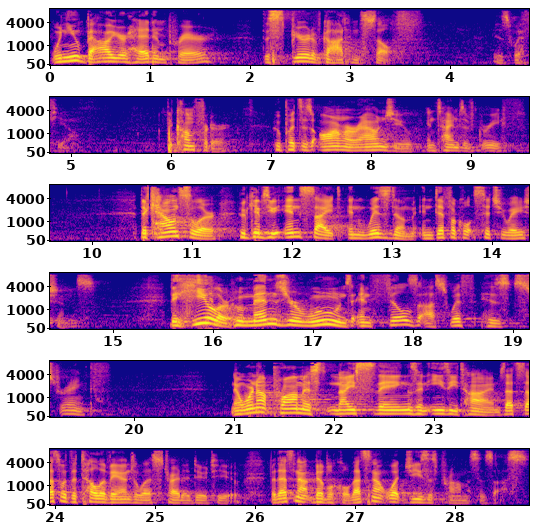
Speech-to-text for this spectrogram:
When you bow your head in prayer, the Spirit of God himself is with you. The Comforter who puts his arm around you in times of grief the counselor who gives you insight and wisdom in difficult situations, the healer who mends your wounds and fills us with his strength. Now, we're not promised nice things and easy times. That's, that's what the televangelists try to do to you. But that's not biblical. That's not what Jesus promises us.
